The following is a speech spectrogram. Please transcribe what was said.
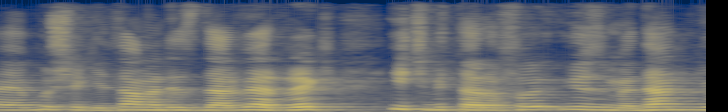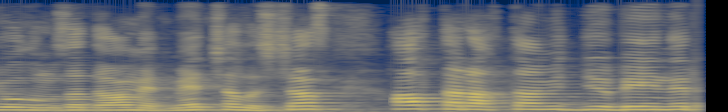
e, bu şekilde analizler vererek hiçbir tarafı üzmeden yolumuza devam etmeye çalışacağız. Alt taraftan video beğenir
